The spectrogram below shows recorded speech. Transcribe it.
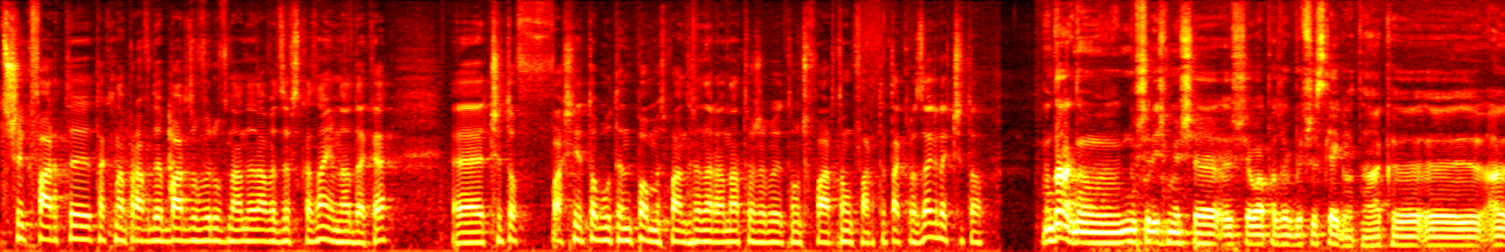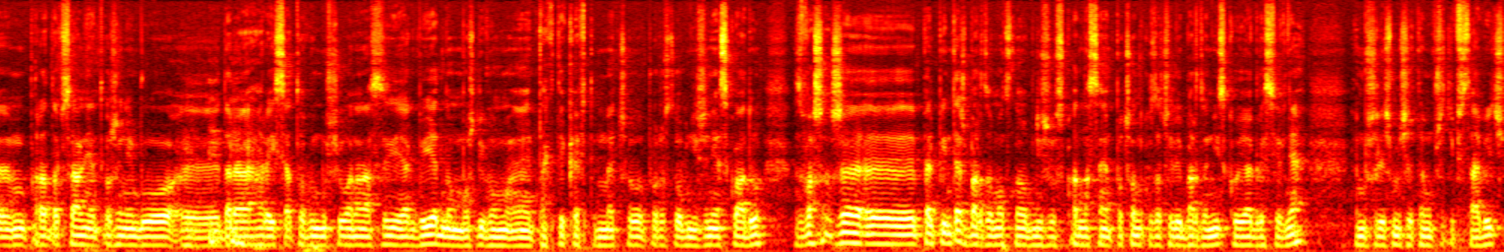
trzy kwarty tak naprawdę bardzo wyrównane nawet ze wskazaniem na dekę. E, Czy to właśnie to był ten pomysł Pana trenera na to, żeby tą czwartą kwartę tak rozegrać, czy to No tak, no, musieliśmy się, się łapać jakby wszystkiego, tak? Y, a Paradoksalnie to, że nie było Darrella Harrisa, to wymusiło na nas jakby jedną możliwą e, taktykę w tym meczu, po prostu obniżenie składu. Zwłaszcza, że Pelpin też bardzo mocno obniżył skład na samym początku, zaczęli bardzo nisko i agresywnie. Musieliśmy się temu przeciwstawić.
